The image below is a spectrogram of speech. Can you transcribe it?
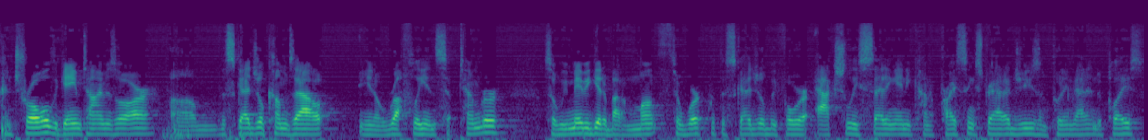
control, the game times are. Um, the schedule comes out you know, roughly in September. So we maybe get about a month to work with the schedule before we're actually setting any kind of pricing strategies and putting that into place.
